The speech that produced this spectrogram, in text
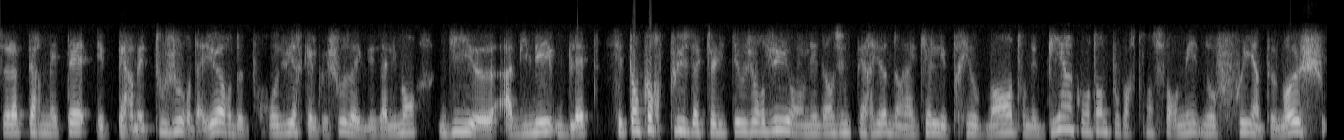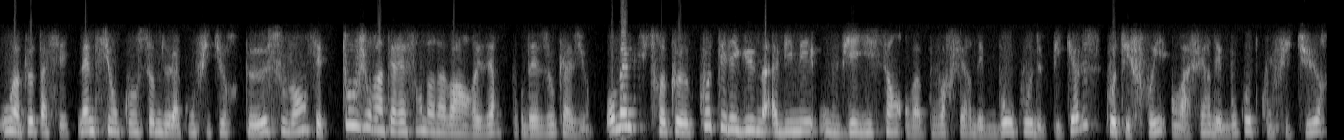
Cela permettait et permet toujours d'ailleurs de produire quelque chose avec des aliments dits euh, abîmés ou blettes. C'est encore plus d'actualité aujourd'hui. On est dans une période dans laquelle les prix augmentent. On est bien content de pouvoir transformer nos fruits un peu moches ou un peu passés. Même si on consomme de la confiture peu, souvent, c'est toujours intéressant d'en avoir réserve pour des occasions. Au même titre que côté légumes abîmés ou vieillissants, on va pouvoir faire des bocaux de pickles. Côté fruits, on va faire des bocaux de confiture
